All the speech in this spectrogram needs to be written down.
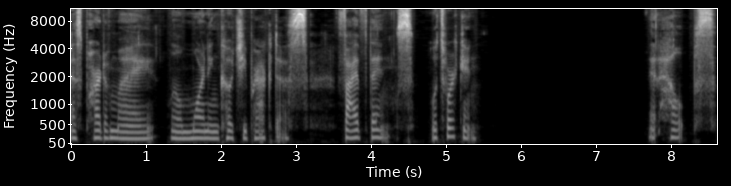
as part of my little morning coachy practice. Five things. What's working? It helps.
